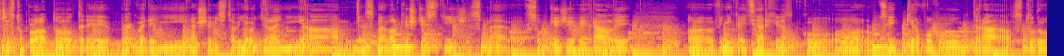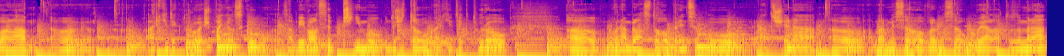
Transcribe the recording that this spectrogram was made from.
Přistoupilo na to tedy jak vedení, naše výstavní oddělení a měli jsme velké štěstí, že jsme v soutěži vyhráli vynikající architektku Luci Kirovovou, která studovala architekturu ve Španělsku, zabývala se přímo udržitelnou architekturou. Ona byla z toho principu nadšená a velmi se ho, velmi se ho ujala. To znamená,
